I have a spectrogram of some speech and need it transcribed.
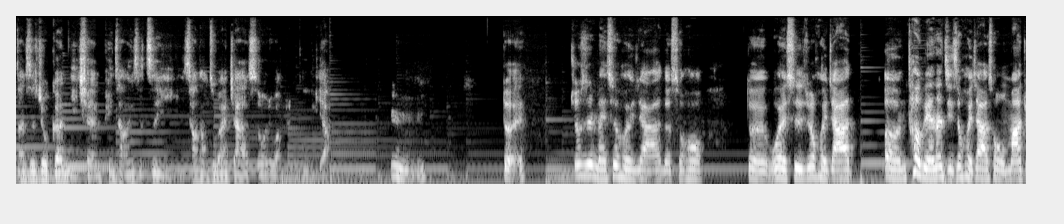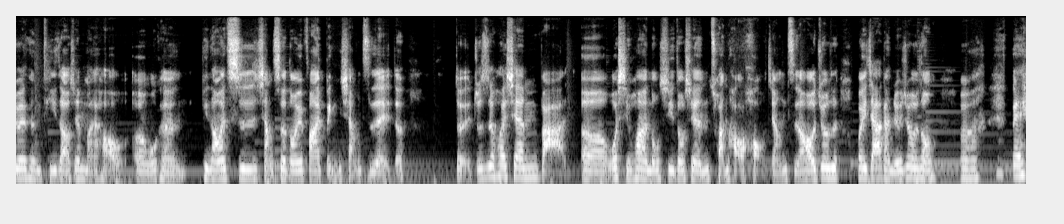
但是就跟以前平常一直自己常常住在家的时候就完全不一样。嗯，对，就是每次回家的时候，对我也是，就回家，嗯、呃，特别那几次回家的时候，我妈就会可能提早先买好，嗯、呃，我可能平常会吃想吃的东西放在冰箱之类的，对，就是会先把呃我喜欢的东西都先传好好这样子，然后就是回家感觉就有一种，嗯、呃，被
